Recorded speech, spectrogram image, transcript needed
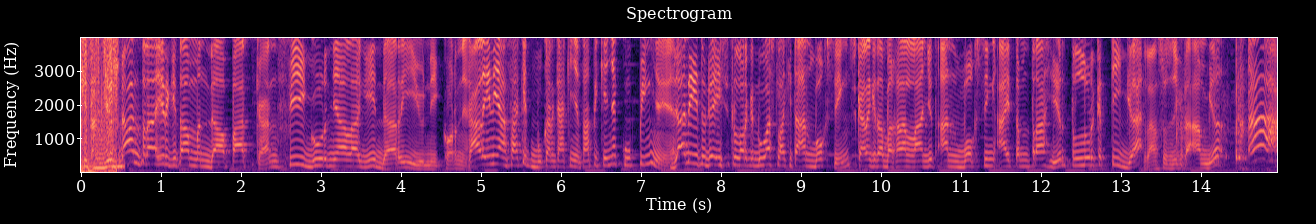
Sakit anjir. Dan terakhir kita mendapatkan figurnya lagi dari unicornnya. Kali ini yang sakit bukan kakinya, tapi kayaknya kupingnya ya. Jadi itu dia isi telur kedua setelah kita unboxing. Sekarang kita bakalan lanjut unboxing item terakhir, telur ketiga. Langsung saja kita ambil. Ah,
